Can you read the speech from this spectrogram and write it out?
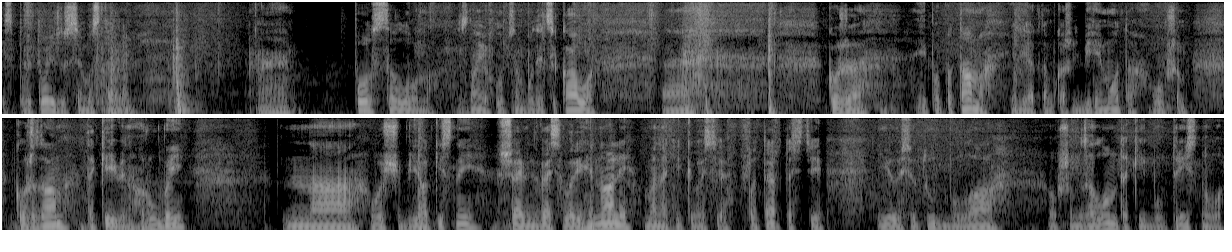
Із плитою, з усім остальним. Е, По салону. Знаю, хлопцям буде цікаво. Е, Кожа гіпопотама, або як там кажуть, бігемота. В общем, кожзам такий він грубий. На ощуп якісний. Ще він весь в оригіналі. У мене тільки ось є потертості. І ось тут була, в общем, залом такий був, тріснуло.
